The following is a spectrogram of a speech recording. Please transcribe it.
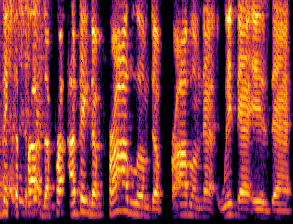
think the, pro- the pro- I think the problem the problem that with that is that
